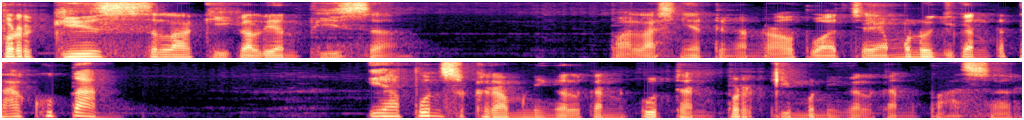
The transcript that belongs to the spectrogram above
Pergi selagi kalian bisa. Balasnya dengan raut wajah yang menunjukkan ketakutan. Ia pun segera meninggalkanku dan pergi meninggalkan pasar.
